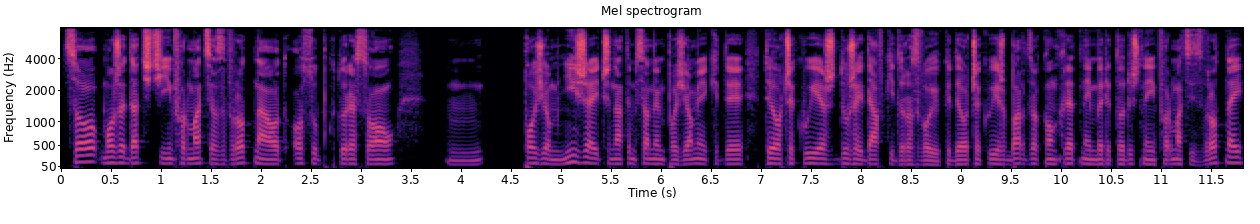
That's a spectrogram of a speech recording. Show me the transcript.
co może dać Ci informacja zwrotna od osób, które są mm, poziom niżej, czy na tym samym poziomie, kiedy Ty oczekujesz dużej dawki do rozwoju, kiedy oczekujesz bardzo konkretnej, merytorycznej informacji zwrotnej,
